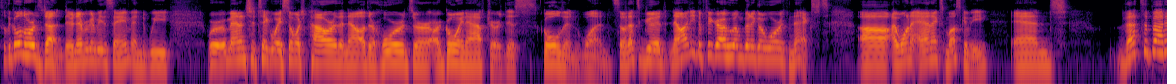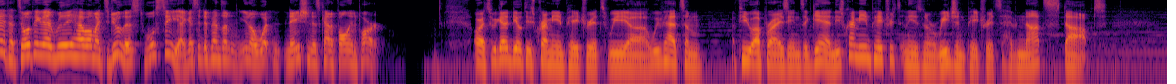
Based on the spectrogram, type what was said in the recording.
So the Golden Horde's done. They're never going to be the same, and we we managed to take away so much power that now other hordes are, are going after this golden one. So that's good. Now I need to figure out who I'm going to go to war with next. Uh, I want to annex Muscovy, and that's about it. That's the only thing that I really have on my to-do list. We'll see. I guess it depends on, you know, what nation is kind of falling apart. All right, so we got to deal with these Crimean Patriots. We, uh, we've had some, a few uprisings. Again, these Crimean Patriots and these Norwegian Patriots have not stopped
